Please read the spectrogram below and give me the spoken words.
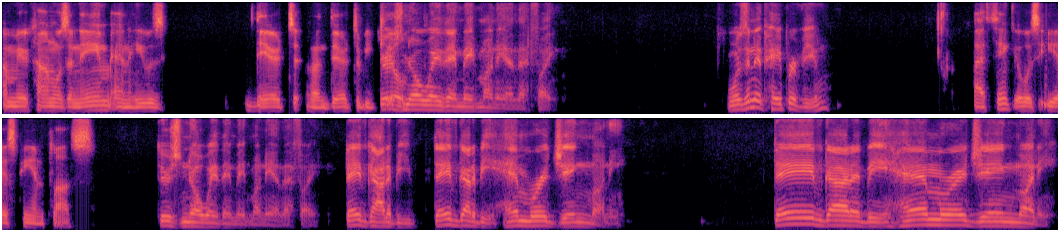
Amir Khan was a name, and he was there to uh, there to be There's killed. There's no way they made money on that fight. Wasn't it pay per view? I think it was ESPN Plus. There's no way they made money on that fight. They've got to be. They've got to be hemorrhaging money. They've got to be hemorrhaging money.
